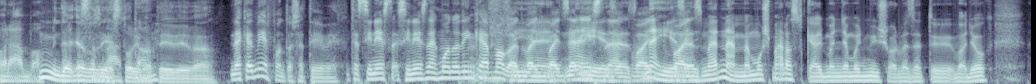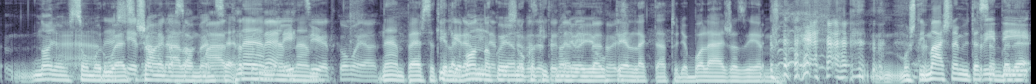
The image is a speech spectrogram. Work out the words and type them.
Parába. Mindegy, ez az nem én sztorim a tévével. Neked miért fontos a tévé? Te színész, színésznek mondod inkább magad, vagy, vagy zenésznek? Nehéz, ez, vagy, nehéz vagy... ez, mert nem, mert most már azt kell, hogy mondjam, hogy műsorvezető vagyok. Nagyon szomorú ne ez, meg a sajnálom, Bence. hát Nem, ne nem, légy nem. szívet, komolyan. Nem, persze, tényleg Kikérem vannak minden olyanok, akik nagyon jók, hogy- tényleg, tehát hogy a Balázs azért, meg... most így más nem jut eszembe, de...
